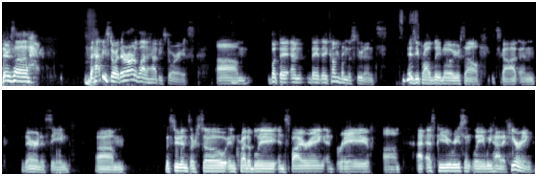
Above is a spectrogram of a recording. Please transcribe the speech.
There's a the happy story. There are a lot of happy stories, um, but they and they they come from the students, as you probably know yourself, Scott, and as Erin has seen. Um, the students are so incredibly inspiring and brave. Um, at SPU recently, we had a hearing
